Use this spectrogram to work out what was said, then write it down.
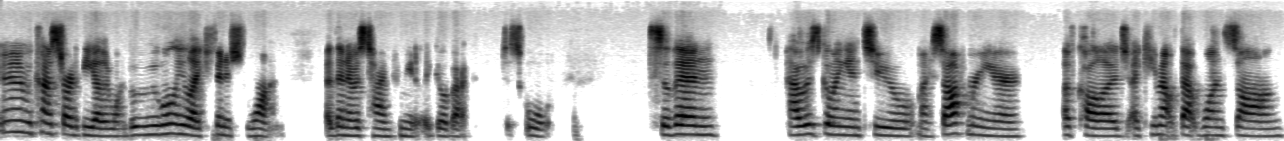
eh, we kind of started the other one, but we only like finished one. And then it was time for me to like go back to school. So then I was going into my sophomore year of college. I came out with that one song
